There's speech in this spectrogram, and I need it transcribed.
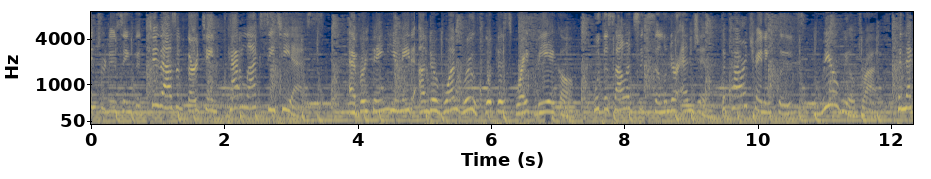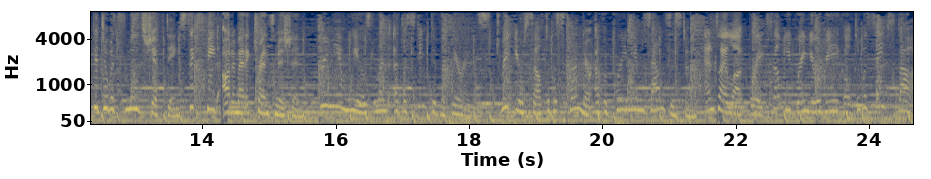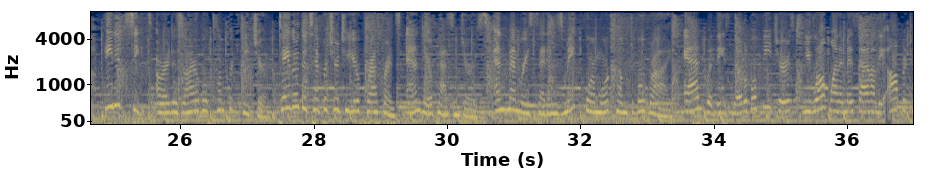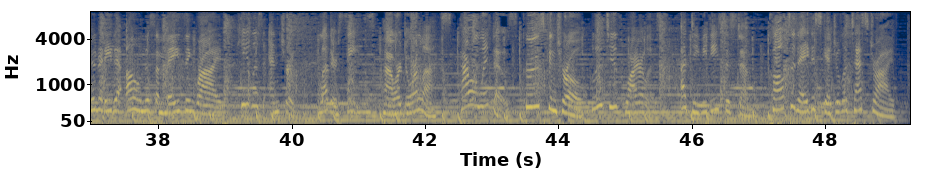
Introducing the 2013 Cadillac CTS. Everything you need under one roof with this great vehicle. With a solid six-cylinder engine, the powertrain includes rear-wheel drive, connected to a smooth shifting six-speed automatic transmission. Wheels lend a distinctive appearance. Treat yourself to the splendor of a premium sound system. Anti-lock brakes help you bring your vehicle to a safe stop. Heated seats are a desirable comfort feature. Tailor the temperature to your preference and your passengers. And memory settings make for a more comfortable ride. And with these notable features, you won't want to miss out on the opportunity to own this amazing ride. Keyless entry, leather seats, power door locks, power windows, cruise control, Bluetooth wireless, a DVD system. Call today to schedule a test drive.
